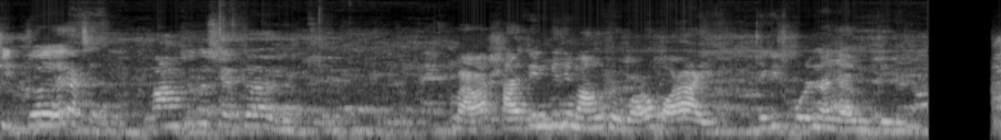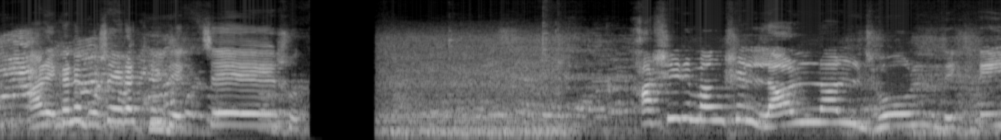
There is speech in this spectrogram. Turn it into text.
সিদ্ধ হয়ে গেছে। মাংস তো সেদ্ধ হয়ে গেছে। বাবা সাড়ে তিন কেজি মাংস বড় কড়াই। দেখিস পড়ে না যায় উঠে আর এখানে বসে এরা কি দেখছে? সত্যি। খাসির মাংসের লাল লাল ঝোল দেখতেই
